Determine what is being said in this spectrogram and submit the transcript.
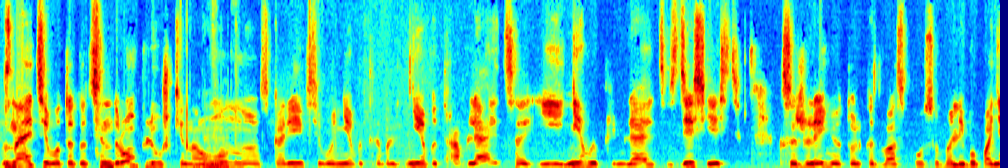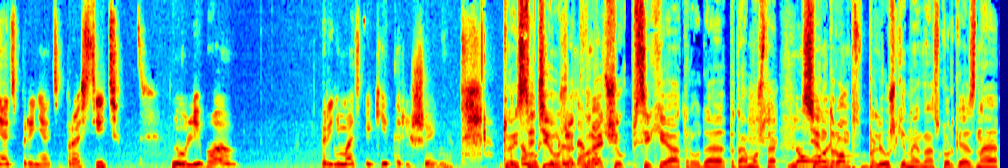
Знаете, вот этот синдром Плюшкина, вот. он, э, скорее всего, не, вытрав... не вытравляется и не выпрямляется. Здесь есть, к сожалению, только два способа. Либо понять, принять и простить, ну, либо принимать какие-то решения. То есть идти уже к врачу, мы... к психиатру, да? Потому что Но... синдром Плюшкина, насколько я знаю,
